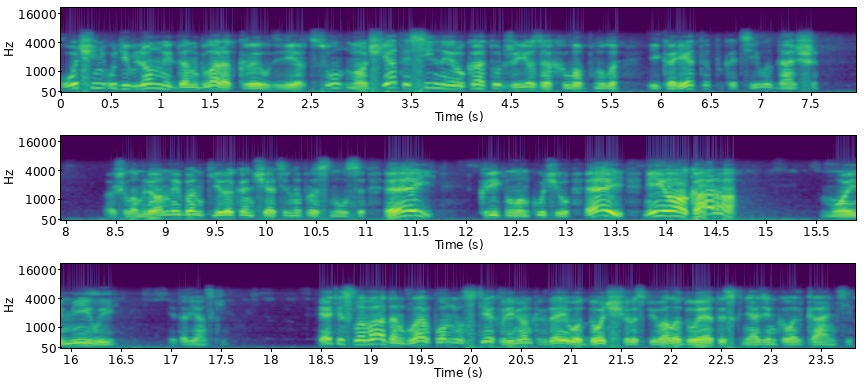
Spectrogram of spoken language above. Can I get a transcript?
Очень удивленный Данглар открыл дверцу, но чья-то сильная рука тут же ее захлопнула, и карета покатила дальше. Ошеломленный банкир окончательно проснулся. «Эй!» — крикнул он кучеру. «Эй, мио каро!» «Мой милый!» — итальянский. Эти слова Данглар помнил с тех времен, когда его дочь распевала дуэты с князем Кавальканти.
